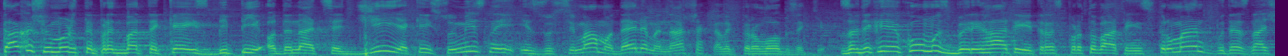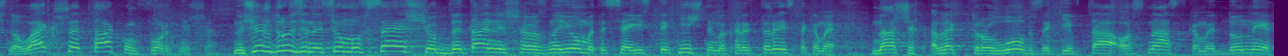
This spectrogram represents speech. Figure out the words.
Також ви можете придбати кейс BP11G, який сумісний із усіма моделями наших електролобзиків, завдяки якому зберігати і транспортувати інструмент момент буде значно легше та комфортніше. Ну що ж, друзі, на цьому все. Щоб детальніше ознайомитися із технічними характеристиками наших електролобзиків та оснастками до них,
